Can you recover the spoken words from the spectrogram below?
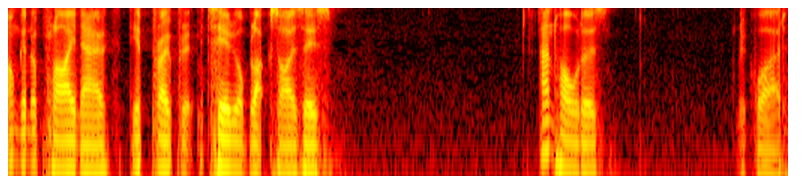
I'm going to apply now the appropriate material block sizes and holders required.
